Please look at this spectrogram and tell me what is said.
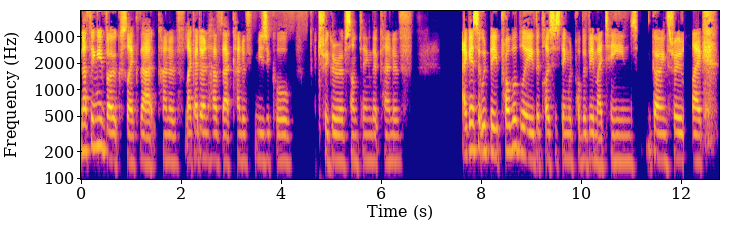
nothing evokes like that kind of like I don't have that kind of musical trigger of something that kind of I guess it would be probably the closest thing would probably be my teens going through like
